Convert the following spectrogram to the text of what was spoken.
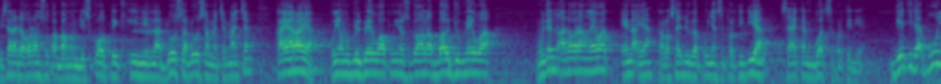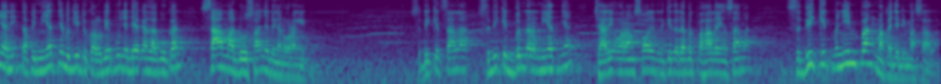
Misalnya ada orang suka bangun diskotik inilah dosa-dosa macam-macam. Kaya raya punya mobil mewah punya segala baju mewah kemudian ada orang lewat enak ya kalau saya juga punya seperti dia saya akan buat seperti dia Dia tidak punya nih, tapi niatnya begitu. Kalau dia punya, dia akan lakukan sama dosanya dengan orang itu. Sedikit salah, sedikit benar niatnya, cari orang soleh dan kita dapat pahala yang sama. Sedikit menyimpang, maka jadi masalah.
